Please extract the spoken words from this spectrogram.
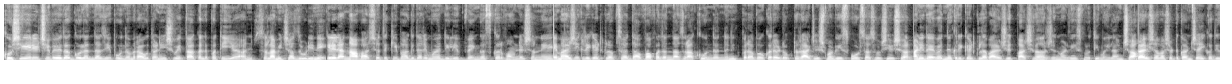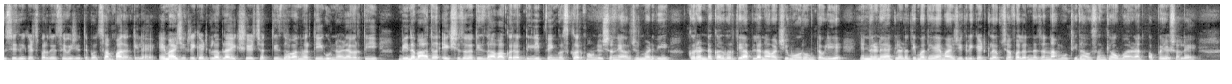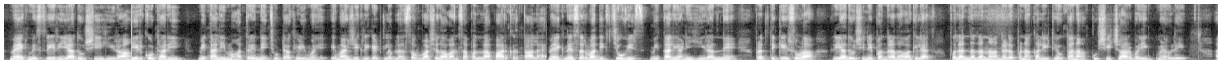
खुशी इरीची भेदक गोलंदाजी पूनम राऊत आणि श्वेता कलपती या सलामीच्या जोडीने केलेल्या नाबाद शतकी भागीदारीमुळे दिलीप वेंगसकर फाउंडेशनने एमआयजी क्रिकेट क्लबचा दहावा फलंदाज राखून दणदणीत पराभव करत doctor Rajesh Madavi sports association आणि दैवज्ञ क्रिकेट क्लब आयोजित पाचव्या अर्जुन मडवी स्मृती महिलांच्या चाळीसाव्या षटकांच्या एकदिवसीय क्रिकेट स्पर्धेचे विजेतेपद संपादन केले आहे. एमआयजी क्रिकेट क्लबला एकशे छत्तीस धावांवरती गुंडाळल्यावरती बिनबाद एकशे सदतीस धावा करत दिलीप वेंगसकर फाउंडेशनने अर्जुन मडवी करंडकांवरती आपल्या नावाची मोहर उमटवली आहे या निर्णायक लढतीमध्ये एम आय जी क्रिकेट क्लबच्या फलंदाजांना मोठी धावसंख्या उभारण्यात अपयश आलं आहे मयक मिस्त्री रिया दोशी हिरा हीर कोठारी मिताली म्हात्रेंनी छोट्या खेळीमुळे एम आय जी क्रिकेट क्लबला सव्वाशे धावांचा पल्ला पार करता आला आहे मयकने सर्वाधिक चोवीस मिताली आणि हिरनने प्रत्येकी सोळा रिया दोशीने पंधरा धावा केल्यात. फलंदाजांना दडपणाखाली ठेवताना कुशी चार बळी मिळवले.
